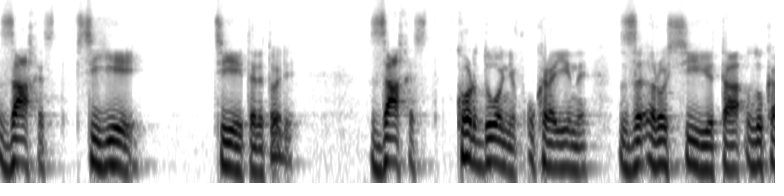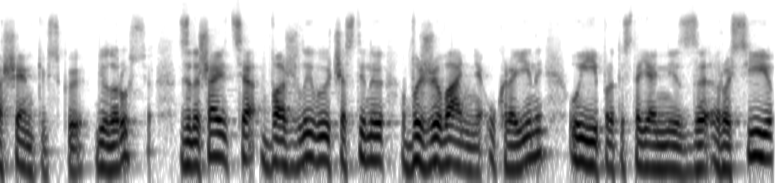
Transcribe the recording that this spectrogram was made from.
захист всієї цієї території, захист кордонів України з Росією та Лукашенківською Білоруссю залишається важливою частиною виживання України у її протистоянні з Росією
